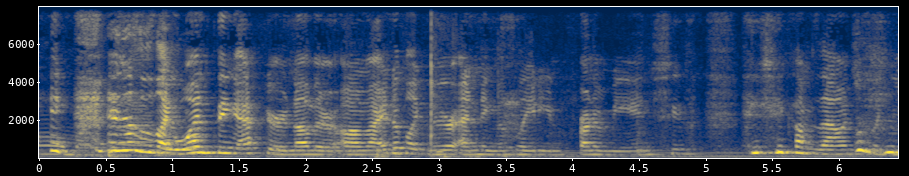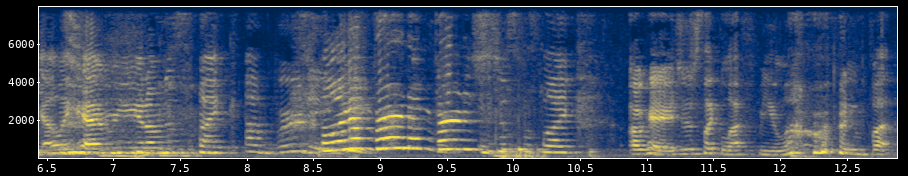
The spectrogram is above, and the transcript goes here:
Oh my it just was like one thing after another. Um, I end up like rear ending this lady in front of me and she she comes out and she's like yelling at me and I'm just like I'm burning. I'm like, I'm burned, I'm burned. And she just was like, okay, she just like left me alone. but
